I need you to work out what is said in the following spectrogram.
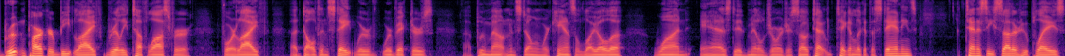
Brewton Parker beat Life. Really tough loss for for Life. Uh, Dalton State were were victors. Uh, Blue Mountain and Stillman were canceled. Loyola won, as did Middle Georgia. So taking a look at the standings, Tennessee Southern, who plays,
